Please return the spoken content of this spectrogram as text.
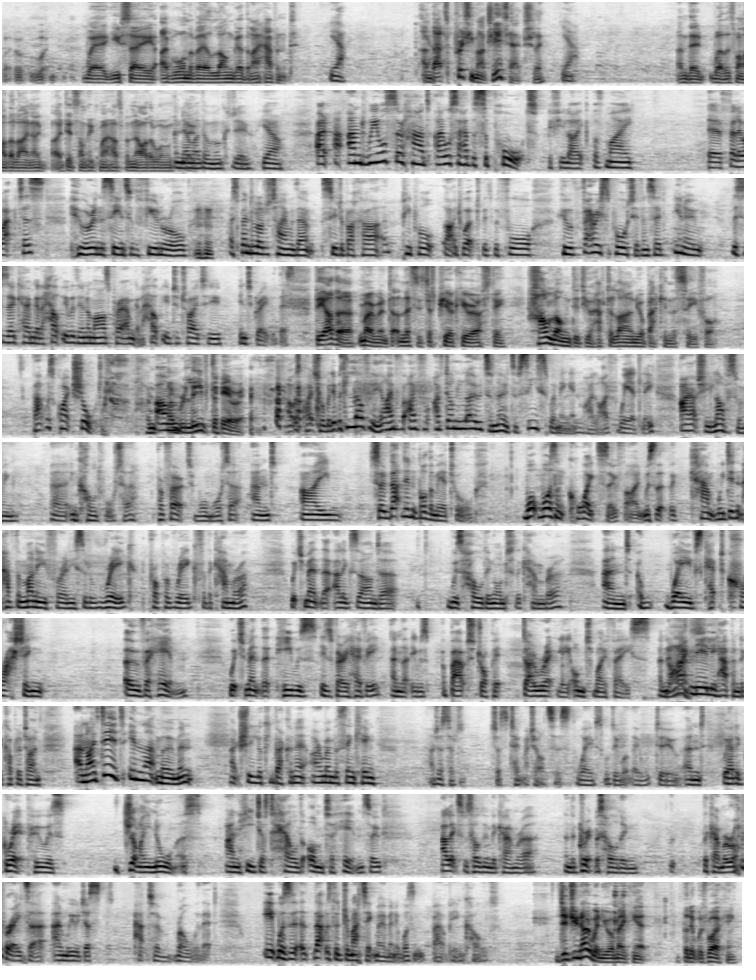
where you say, I've worn the veil longer than I haven't. yeah, And Yeah. that's pretty much it, actually. yeah. And then, well, there's one other line. I, I did something for my husband no other woman could no do. other woman could do. Yeah, and, and we also had I also had the support, if you like, of my uh, fellow actors who were in the scenes of the funeral. I spent a lot of time with them, Sudha Bhuchar, people that I'd worked with before, who were very supportive and said, you know, this is okay. I'm going to help you with your namaz prayer. I'm going to help you to try to integrate with this. The other moment, and this is just pure curiosity, how long did you have to lie on your back in the sea for? That was quite short. I'm, Um, I'm relieved to hear it. That was quite short, but it was lovely. I've, I've, I've done loads and loads of sea swimming in my life, weirdly. I actually love swimming uh, in cold water, prefer it to warm water, and I. So that didn't bother me at all. What wasn't quite so fine was that the camp, we didn't have the money for any sort of rig, proper rig for the camera, which meant that Alexander was holding onto the camera, and uh, waves kept crashing over him, which meant that he was is very heavy and that he was about to drop it directly onto my face, and Nice. that nearly happened a couple of times. And I did in that moment, actually looking back on it, I remember thinking, I just have to just take my chances. The waves will do what they would do. And we had a grip who was ginormous, and he just held on to him. So Alex was holding the camera, and the grip was holding the- camera operator, and we were just had to roll with it. It was a, that was the dramatic moment. It wasn't about being cold. Did you know when you were making it that it was working?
